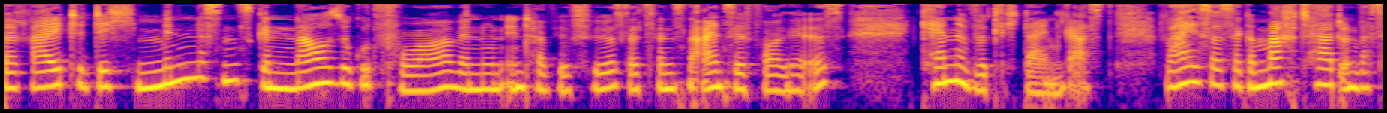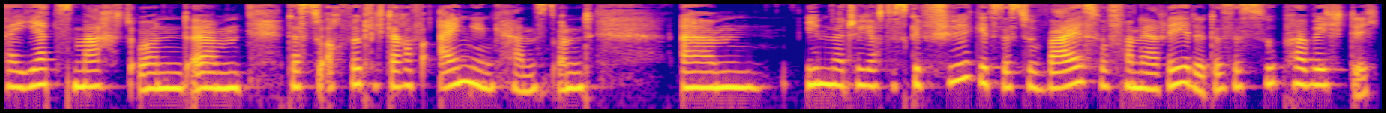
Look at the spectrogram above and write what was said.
bereite dich mindestens genauso gut vor, wenn du ein Interview führst, als wenn es eine Einzelfolge ist. Kenne wirklich deinen Gast, weiß, was er gemacht hat und was er jetzt macht und ähm, dass du auch wirklich darauf eingehen kannst und ähm, ihm natürlich auch das Gefühl gibst, dass du weißt, wovon er redet. Das ist super wichtig.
